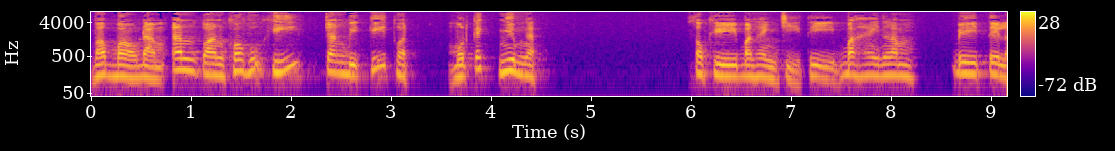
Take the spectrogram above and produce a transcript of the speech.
và bảo đảm an toàn kho vũ khí, trang bị kỹ thuật một cách nghiêm ngặt. Sau khi ban hành chỉ thị 325 BTL,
